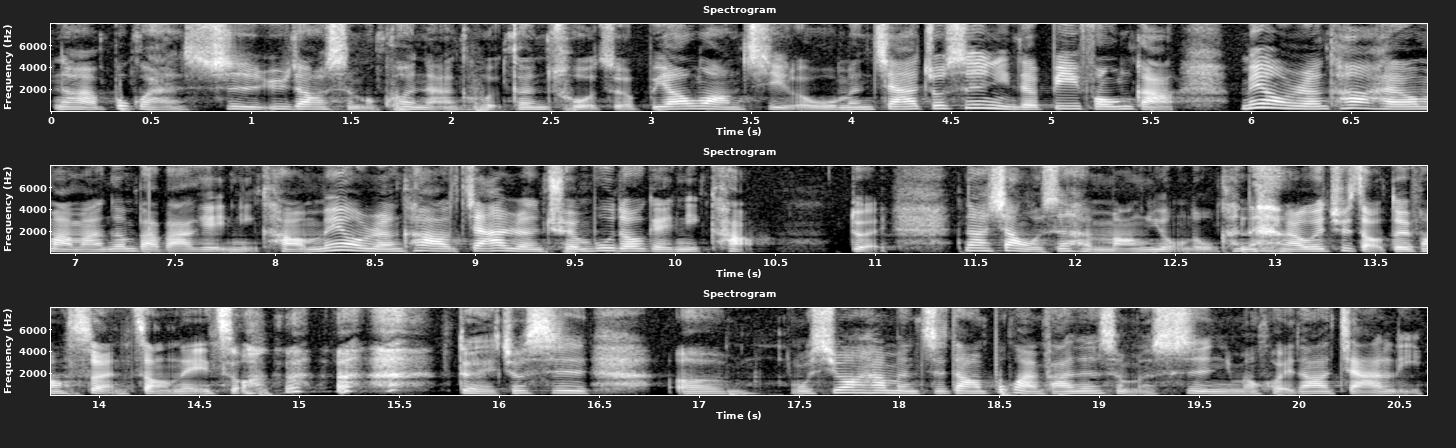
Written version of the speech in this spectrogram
那不管是遇到什么困难跟挫折，不要忘记了，我们家就是你的避风港，没有人靠，还有妈妈跟爸爸给你靠；没有人靠，家人全部都给你靠。对，那像我是很盲勇的，我可能还会去找对方算账那种。对，就是，嗯，我希望他们知道，不管发生什么事，你们回到家里，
